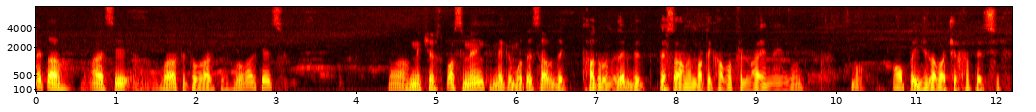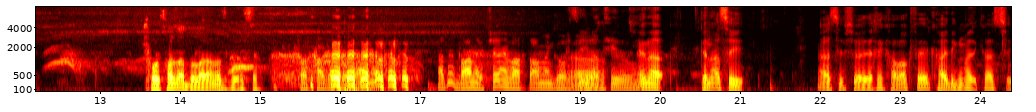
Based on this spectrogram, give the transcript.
Հետո ասի վարորդը ուղարկի։ Ուղարկեց։ Հա, մենք չէ սպասում ենք, մեկը մտեցավ, դե թատրոն դե է, դե տեսանը մարդիկ հավաքվել նայում էին, նո։ Ապա ինչ լավա չխփեցի։ 4000 դոլարանոց գործ է։ 4000 դոլարանոց։ Հա դե բան է, չէ՞, վախտանում են գործի իր թիվում։ Այնա գնացի ասի, всё, երեխեք, հավաքվեք, հայդիկ մայրիկացի,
